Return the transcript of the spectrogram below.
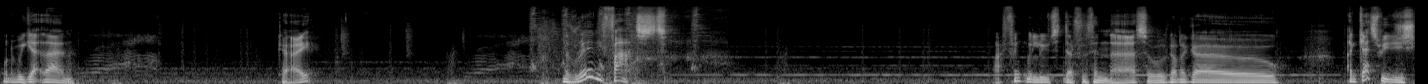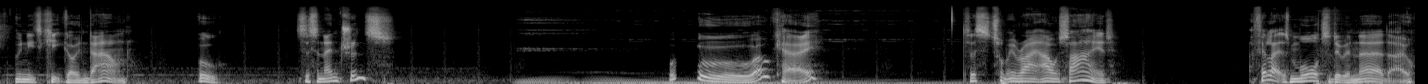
What did we get then? Okay. They're really fast. I think we looted everything there, so we're gonna go... I guess we just we need to keep going down. Ooh. Is this an entrance? Ooh, okay. So this took me right outside. I feel like there's more to do in there though.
